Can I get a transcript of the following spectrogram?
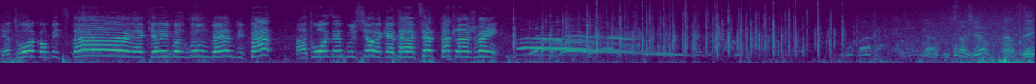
Il y a trois compétiteurs, euh, Kelly Busboom, Ben, puis Pat. En troisième position avec un 37, Pat Langevin. Félicitations. Merci.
